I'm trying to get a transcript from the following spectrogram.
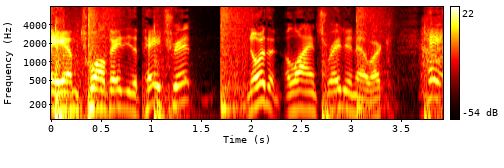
AM 1280, The Patriot, Northern Alliance Radio Network. Hey,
